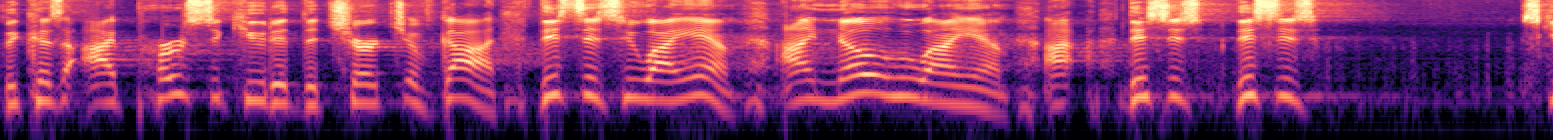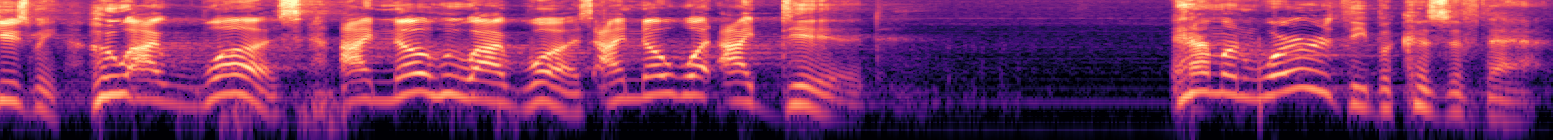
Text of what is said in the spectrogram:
because I persecuted the church of God. This is who I am. I know who I am. I, this is, this is, excuse me, who I was. I know who I was. I know what I did. And I'm unworthy because of that.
